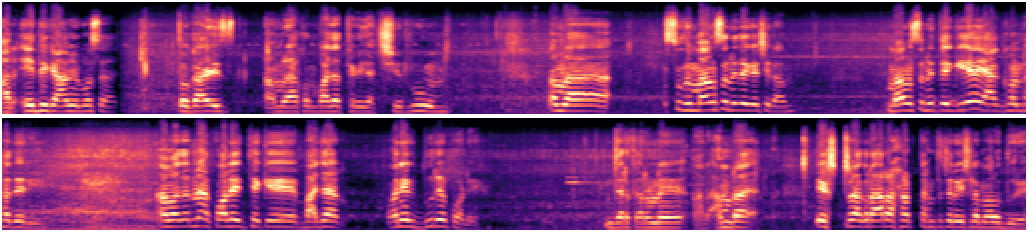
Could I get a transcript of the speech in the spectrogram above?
আর এইদিকে আমি বসে আছি। তো গাইজ আমরা এখন বাজার থেকে যাচ্ছি রুম আমরা শুধু মাংস নিতে গেছিলাম। মাংস নিতে গিয়ে এক ঘণ্টা দেরি। আমাদের না কলেজ থেকে বাজার অনেক দূরে পড়ে। যার কারণে আর আমরা এক্সট্রা করে আরও হাঁটতে হাঁটতে চলে গেছিলাম আরও দূরে।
